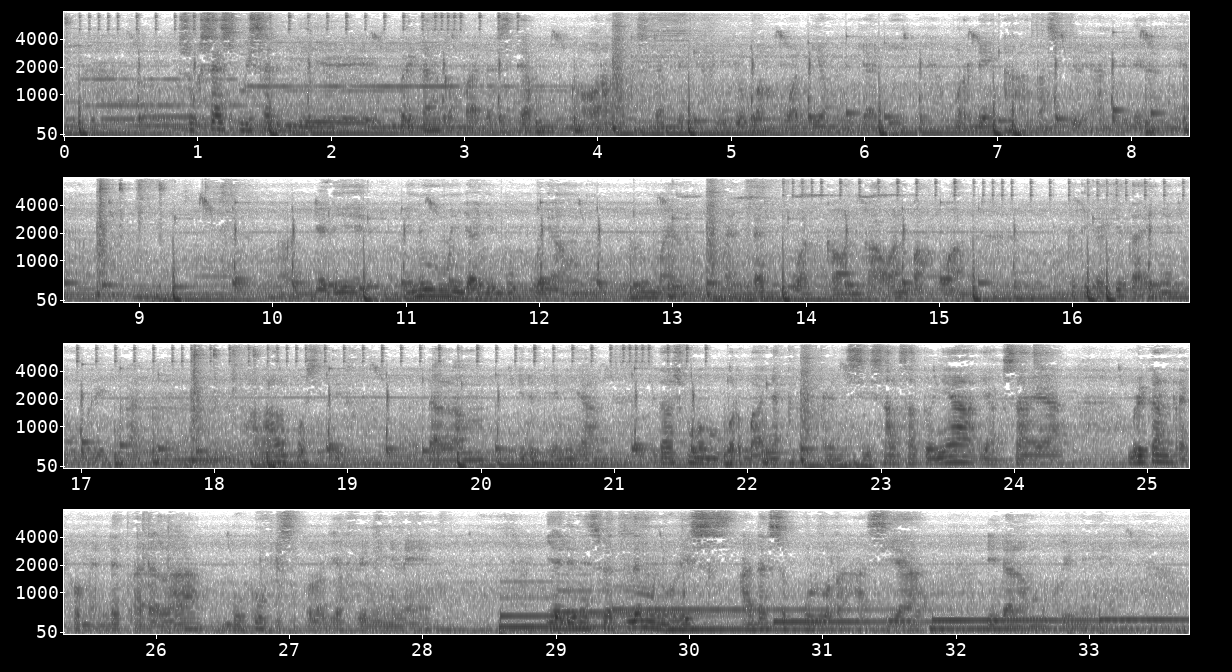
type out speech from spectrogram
Sukses bisa diberikan kepada setiap orang atau setiap individu bahwa dia menjadi merdeka atas pilihan-pilihannya nah, jadi ini menjadi buku yang lumayan recommended buat kawan-kawan bahwa ketika kita ingin memberikan hal-hal positif dalam hidup ini ya. Kita harus memperbanyak referensi. Salah satunya yang saya berikan recommended adalah buku psikologi of winning ini. Ya Dennis Wedley menulis ada 10 rahasia di dalam buku ini.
